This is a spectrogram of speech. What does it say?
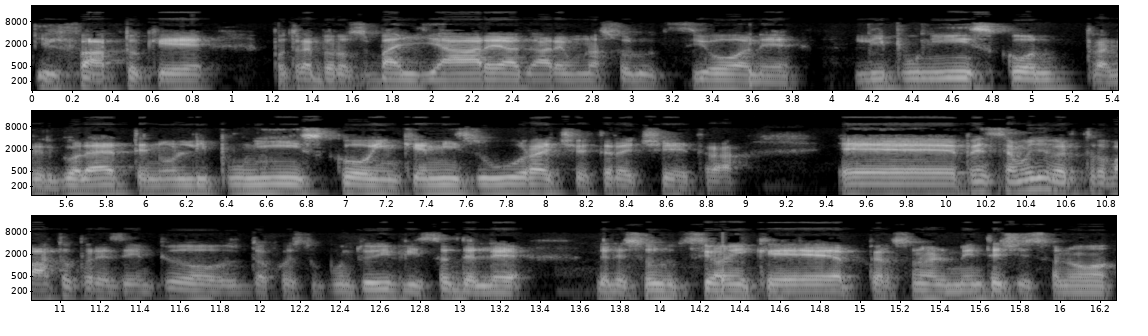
il fatto che potrebbero sbagliare a dare una soluzione li punisco, tra virgolette, non li punisco, in che misura, eccetera, eccetera. E pensiamo di aver trovato, per esempio, da questo punto di vista, delle, delle soluzioni che personalmente ci sono,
